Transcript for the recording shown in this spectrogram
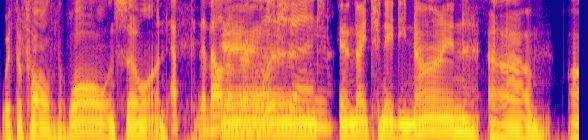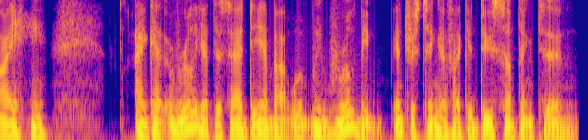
with the fall of the wall and so on. Yep, the Velvet And Revolution. In 1989, um, I I got really got this idea about what would really be interesting if I could do something to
